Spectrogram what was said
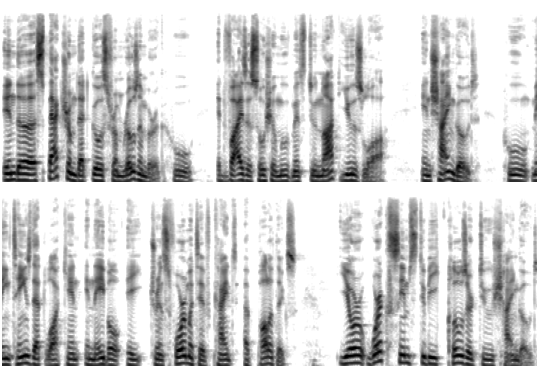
In the spectrum that goes from Rosenberg, who advises social movements to not use law, and Scheingold, who maintains that law can enable a transformative kind of politics, your work seems to be closer to Scheingold.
